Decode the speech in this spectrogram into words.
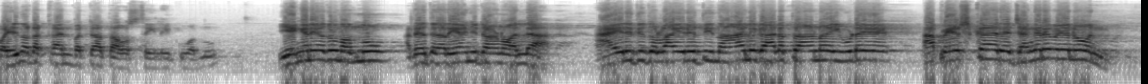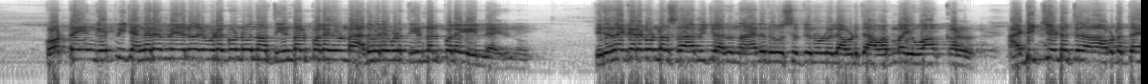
വഴി നടക്കാൻ പറ്റാത്ത അവസ്ഥയിലേക്ക് വന്നു. എങ്ങനെ അത് വന്നു? അദ്ദേഹത്തിന് അറിയാഞ്ഞിട്ടാണോ? അല്ല. ആയിരത്തി തൊള്ളായിരത്തി നാല് കാലത്താണ് ഇവിടെ ആ പേഷ്കാര് ചങ്ങരമേനോൻ കോട്ടയം കെ പി ചങ്ങരമേനോൻ ഇവിടെ കൊണ്ടുവന്ന ആ തീണ്ടൽപ്പലകയുണ്ട് അതുവരെ ഇവിടെ തീണ്ടൽപ്പലകയില്ലായിരുന്നു തിരുനക്കര കൊണ്ട് സ്ഥാപിച്ചു. അത് നാല് ദിവസത്തിനുള്ളിൽ അവിടുത്തെ അവർണ യുവാക്കൾ അടിച്ചെടുത്ത് അവിടുത്തെ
